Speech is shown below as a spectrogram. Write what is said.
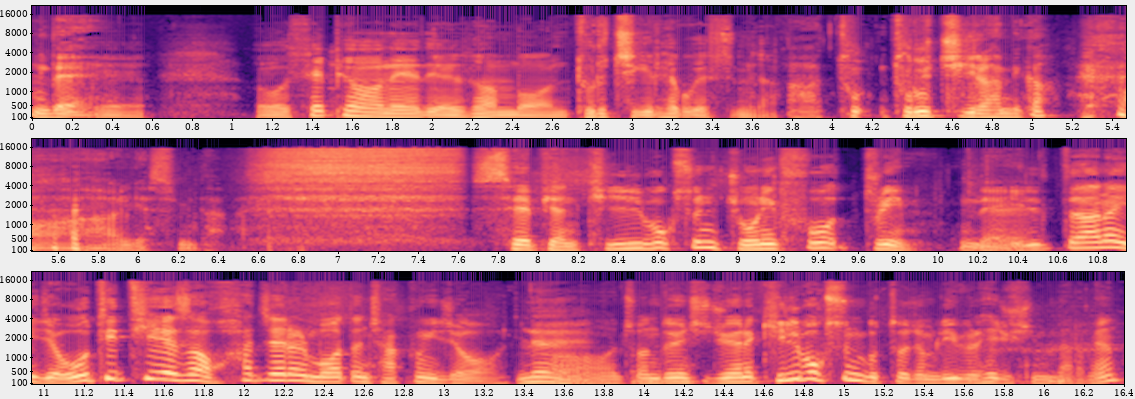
네. 예. 어, 세 편에 대해서 한번 두루치기를 해보겠습니다. 아, 두, 두루치기를 합니까? 아, 알겠습니다. 세 편, 길복순 조닉 4 드림. 네, 네. 일단은 이제 OTT에서 화제를 모았던 작품이죠. 네. 어, 전도연 씨 주연의 길복순부터 좀 리뷰를 해 주신다면?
